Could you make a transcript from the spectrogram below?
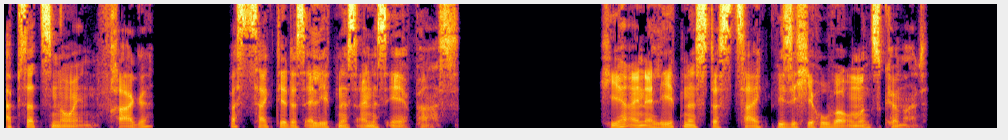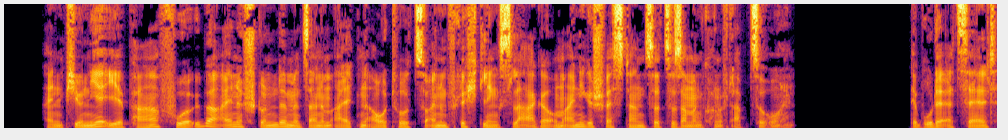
Absatz 9. Frage. Was zeigt dir das Erlebnis eines Ehepaars? Hier ein Erlebnis, das zeigt, wie sich Jehova um uns kümmert. Ein Pionier-Ehepaar fuhr über eine Stunde mit seinem alten Auto zu einem Flüchtlingslager, um einige Schwestern zur Zusammenkunft abzuholen. Der Bruder erzählt,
